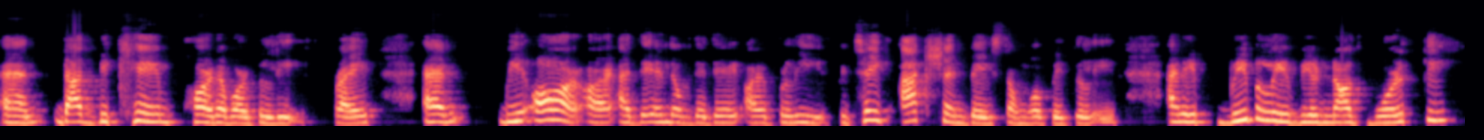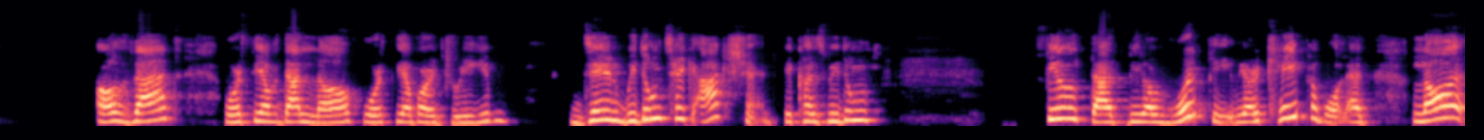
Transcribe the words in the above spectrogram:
and that became part of our belief, right? And we are, are at the end of the day, our belief. We take action based on what we believe. And if we believe we're not worthy of that, worthy of that love, worthy of our dream, then we don't take action because we don't feel that we are worthy, we are capable. And law,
